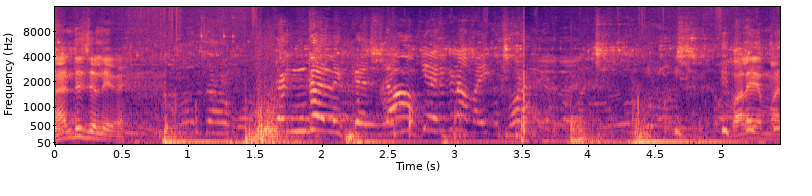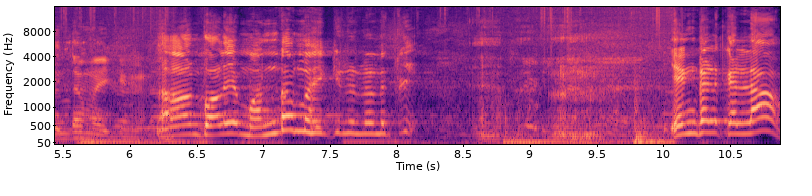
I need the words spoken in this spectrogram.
நன்றி சொல்லிடுறேன் பழைய மண்டம் நான் பழைய மண்டம் வைக்கணும்னு நினைச்சு. எங்களுக்கெல்லாம்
